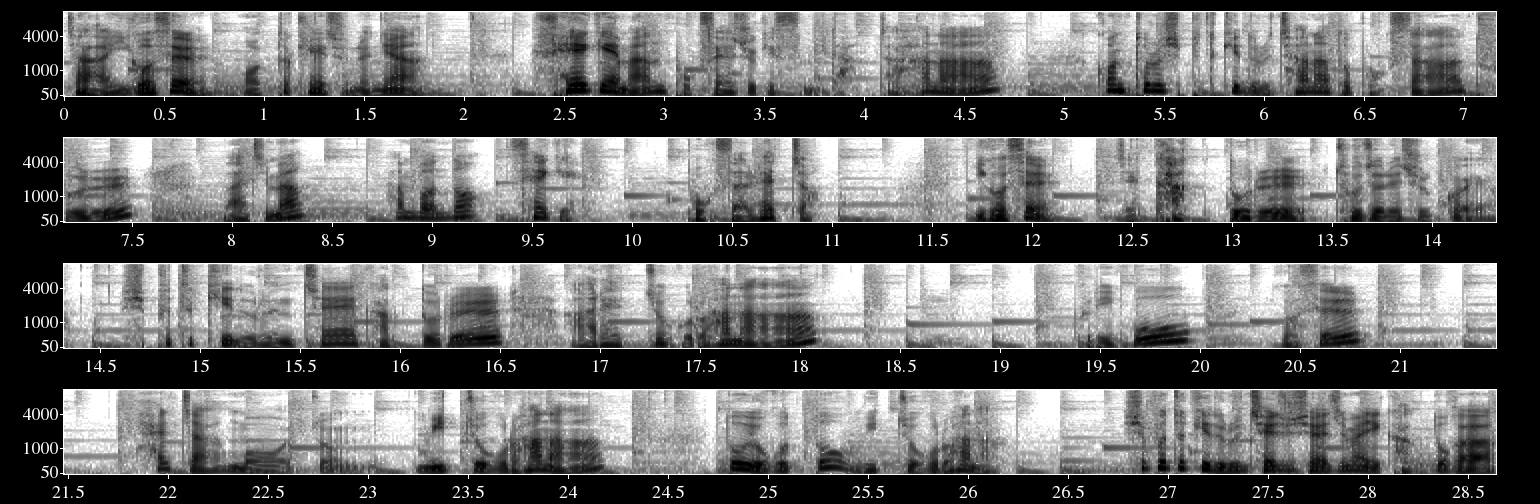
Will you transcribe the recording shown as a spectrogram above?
자 이것을 어떻게 해주느냐? 3개만 복사해 주겠습니다. 자 하나 컨트롤 시프트 키 누른 채 하나 더 복사 둘. 마지막 한 번더 3개 복사를 했죠. 이것을 이제 각도를 조절해 줄 거예요. 시프트 키 누른 채 각도를 아래쪽으로 하나 그리고 이것을 살짝 뭐 좀 위쪽으로 하나 또 요것도 위쪽으로 하나. 시프트 키 누른 채 해주셔야지만 이 각도가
